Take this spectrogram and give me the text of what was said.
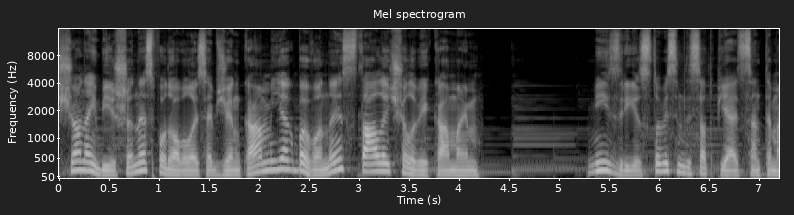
що найбільше не сподобалося б жінкам, якби вони стали чоловіками. Мій зріст 185 см,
